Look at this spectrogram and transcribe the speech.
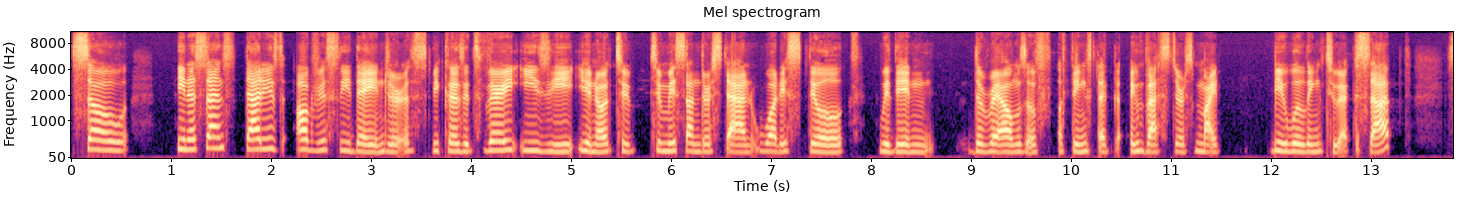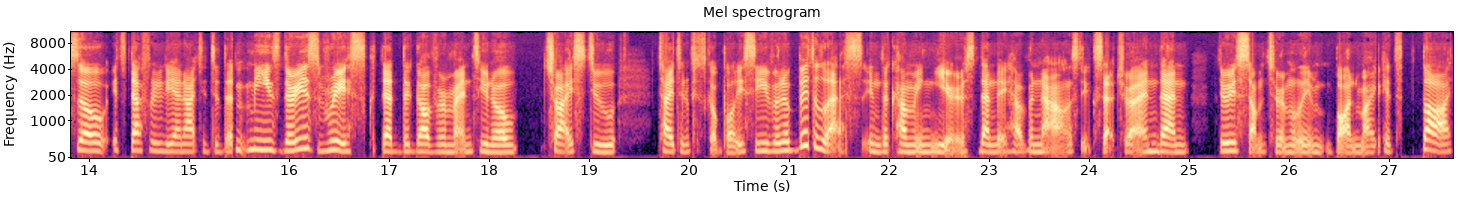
So, in a sense, that is obviously dangerous because it's very easy, you know, to to misunderstand what is still within the realms of, of things that investors might be willing to accept. So it's definitely an attitude that means there is risk that the government, you know, tries to tighten fiscal policy even a bit less in the coming years than they have announced, etc. And then there is some turmoil in bond markets, but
